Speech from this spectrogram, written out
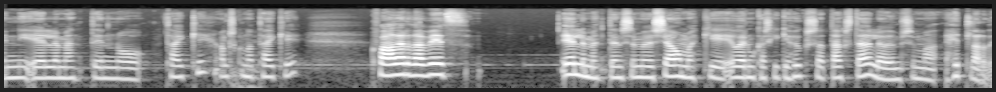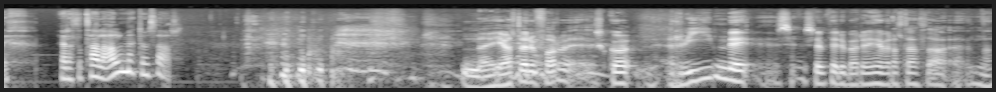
inn í elementin og tæki, alls konar tæki. Hvað er það við elementin sem við sjáum ekki og erum kannski ekki að hugsa dagstæðlega um sem að hillar þig? Er þetta að tala almennt um það? Nei, ég hef alltaf verið forvið sko, rými sem fyrir bara hefur alltaf það na,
